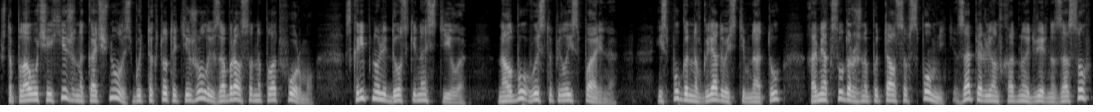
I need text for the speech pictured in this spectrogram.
что плавучая хижина качнулась, будто кто-то тяжелый взобрался на платформу. Скрипнули доски настила. На лбу выступила испарина. Испуганно вглядываясь в темноту, хомяк судорожно пытался вспомнить, запер ли он входную дверь на засов,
